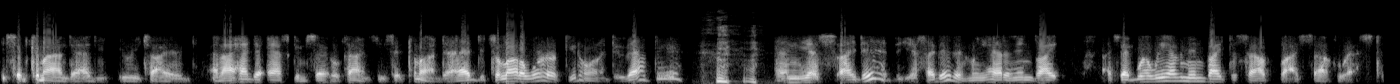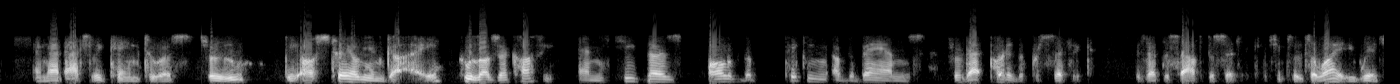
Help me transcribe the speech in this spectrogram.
He said, Come on, Dad, you- you're retired. And I had to ask him several times. He said, Come on, Dad, it's a lot of work. You don't want to do that, do you? and yes, I did. Yes, I did. And we had an invite. I said, Well, we have an invite to South by Southwest. And that actually came to us through the Australian guy who loves our coffee. And he does all of the picking of the bands for that part of the Pacific is at the South Pacific, which includes Hawaii, which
